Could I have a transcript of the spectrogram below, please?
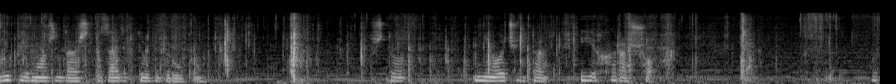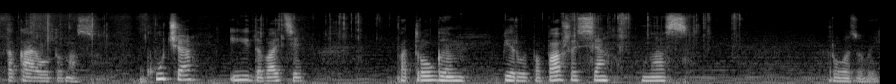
Прилипли, можно даже сказать, друг к другу. Что не очень-то и хорошо. Вот такая вот у нас куча. И давайте потрогаем первый попавшийся у нас розовый.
